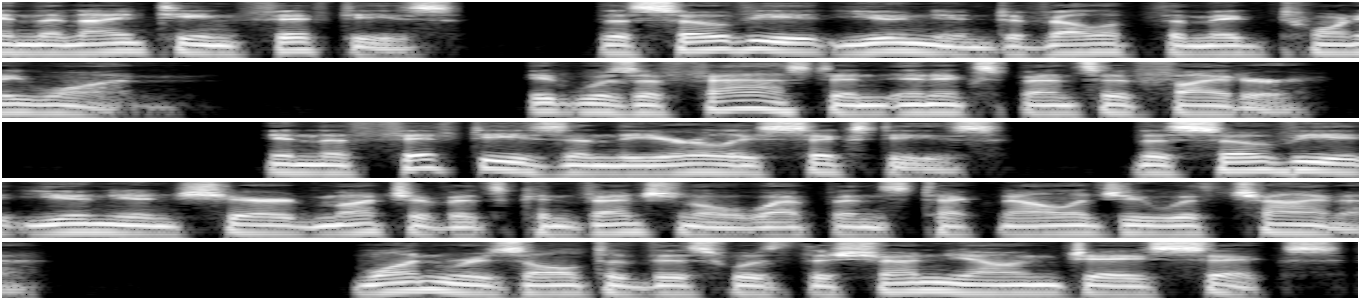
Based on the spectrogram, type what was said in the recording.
In the 1950s, the Soviet Union developed the MiG-21. It was a fast and inexpensive fighter. In the 50s and the early 60s, the Soviet Union shared much of its conventional weapons technology with China. One result of this was the Shenyang J-6,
